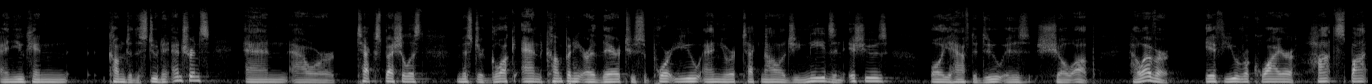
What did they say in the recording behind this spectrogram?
and you can come to the student entrance and our tech specialist Mr. Gluck and company are there to support you and your technology needs and issues. All you have to do is show up. However, if you require hotspot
